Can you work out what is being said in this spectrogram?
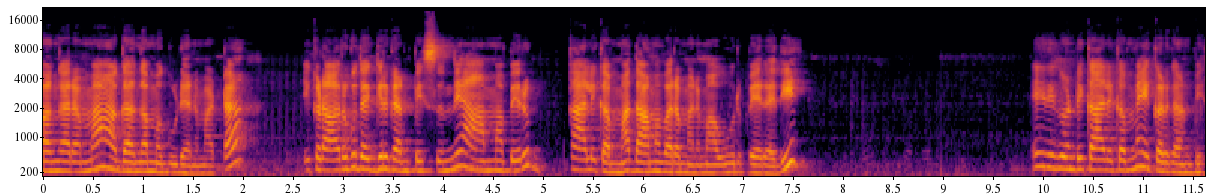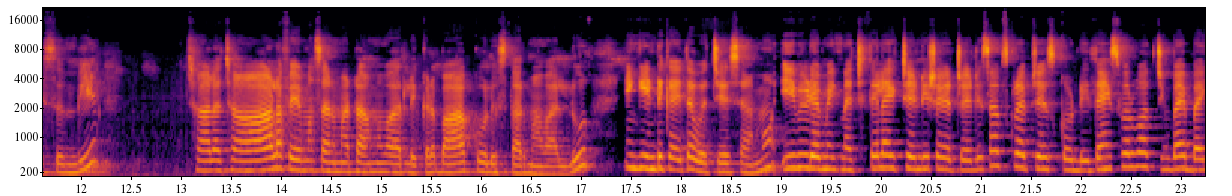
బంగారమ్మ గంగమ్మ గుడి అనమాట ఇక్కడ అరుగు దగ్గర కనిపిస్తుంది. ఆ అమ్మ పేరు కాళికమ్మ దామవరం అని మా ఊరి పేరు అది. ఇదిగోండి కాళికమ్మ ఇక్కడ కనిపిస్తుంది. చాలా చాలా ఫేమస్ అనమాట అమ్మవార్లు ఇక్కడ. బాగా కొలుస్తారు మా వాళ్ళు. ఇంక ఇంటికైతే వచ్చేసాము. ఈ వీడియో మీకు నచ్చితే లైక్ చేయండి షేర్ చేయండి సబ్స్క్రైబ్ చేసుకోండి. Thanks for watching bye bye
